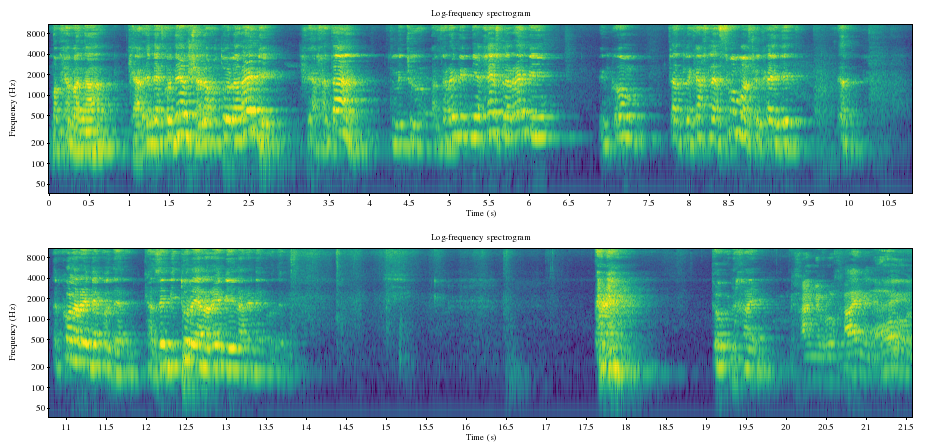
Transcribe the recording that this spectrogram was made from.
מה הכוונה? כי הרבי הקודם שלח אותו לרבי, שהיה חתן. זאת אומרת, שהוא- אז הרבי מייחס לרבי, במקום קצת לקח לעצמו משהו קרדיט, לכל הרבי הקודם. כזה ביטול היה לרבי, לרבי הקודם. טוב, לחיים. חיים יברוך. חיים, אליהו,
